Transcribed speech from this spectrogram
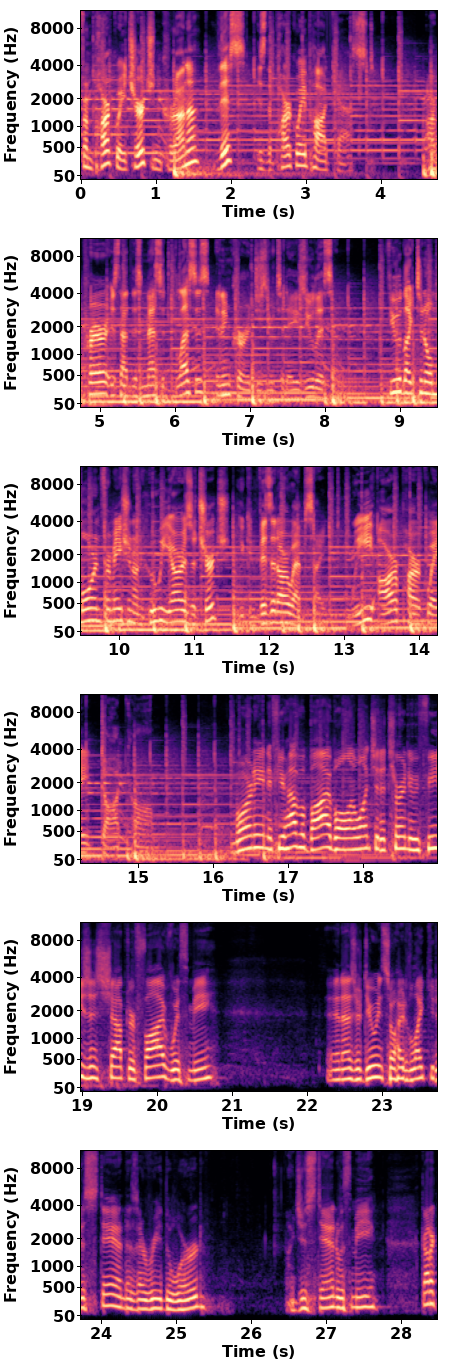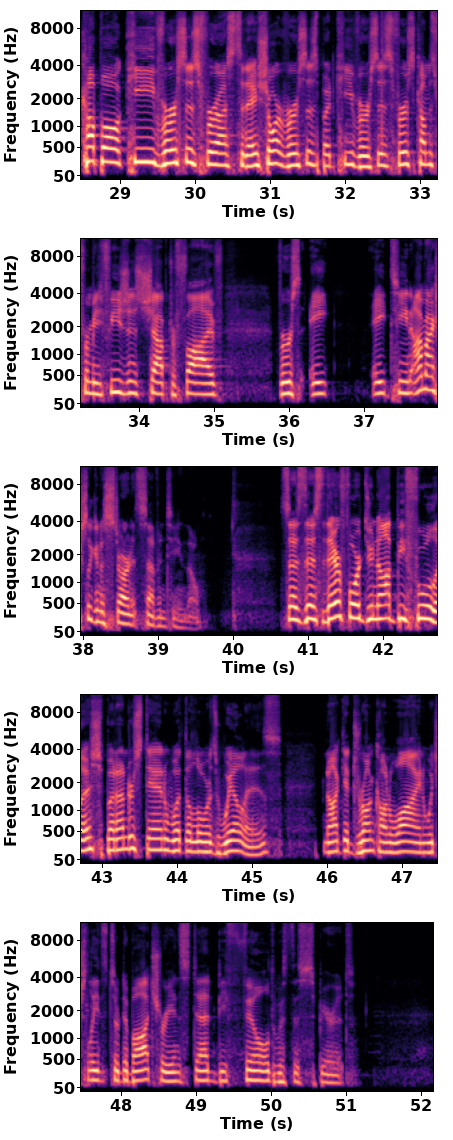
From Parkway Church in Corunna, this is the Parkway Podcast. Our prayer is that this message blesses and encourages you today as you listen. If you would like to know more information on who we are as a church, you can visit our website, weareparkway.com. Morning. If you have a Bible, I want you to turn to Ephesians chapter 5 with me. And as you're doing so, I'd like you to stand as I read the word. Would you stand with me? Got a couple key verses for us today, short verses, but key verses. First comes from Ephesians chapter 5, verse 8, 18. I'm actually going to start at 17, though. It says this Therefore, do not be foolish, but understand what the Lord's will is. Do not get drunk on wine, which leads to debauchery. Instead, be filled with the Spirit.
